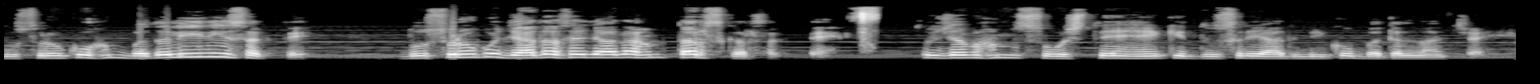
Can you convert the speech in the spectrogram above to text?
दूसरों को हम बदल ही नहीं सकते। दूसरों को ज़्यादा से ज़्यादा हम तर्स कर सकते हैं। तो जब हम सोचते हैं कि दूसरे आदमी को बदलना चाहिए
